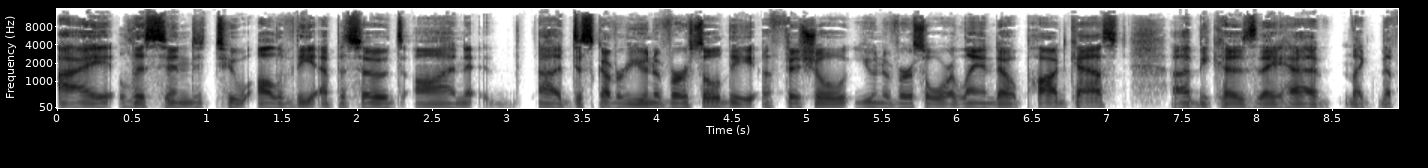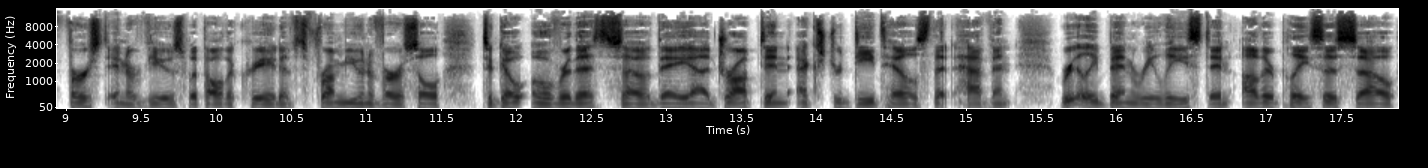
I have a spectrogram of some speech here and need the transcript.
I listened to all of the episodes on uh, Discover Universal, the official Universal Orlando podcast, uh, because they have like the first interviews with all the creatives from Universal Universal to go over this. So they uh, dropped in extra details that haven't really been released in other places. So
